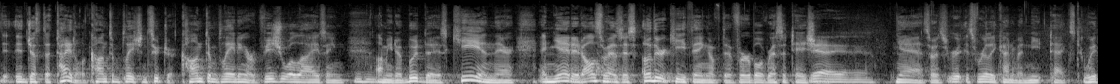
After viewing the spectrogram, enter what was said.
it, just the title, Contemplation Sutra, contemplating or visualizing Mm-hmm. Amida Buddha is key in there, and yet it also has this other key thing of the verbal recitation. Yeah, yeah, yeah. Yeah, so it's, re- it's really kind of a neat text, We-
